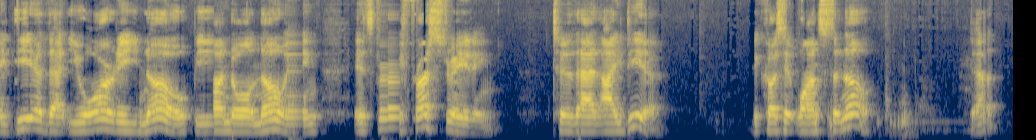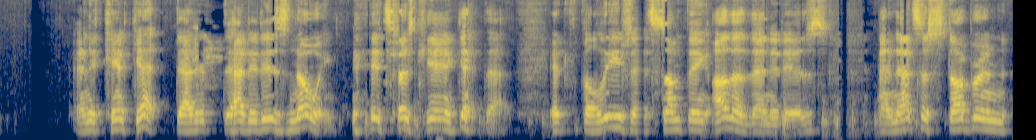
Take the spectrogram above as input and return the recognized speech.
idea that you already know beyond all knowing, it's very frustrating to that idea because it wants to know. Yeah and it can't get that it that it is knowing. It just can't get that. It believes it's something other than it is, and that's a stubborn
